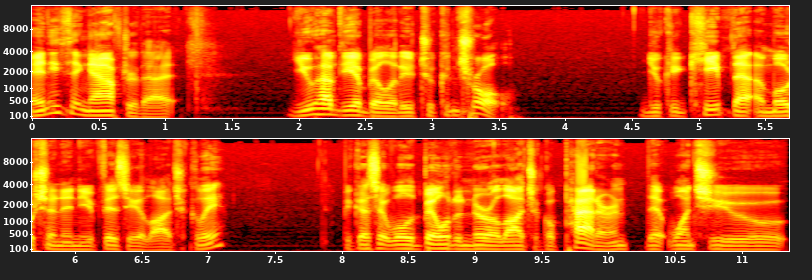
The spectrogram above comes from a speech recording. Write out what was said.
Anything after that, you have the ability to control. You can keep that emotion in you physiologically because it will build a neurological pattern that once you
